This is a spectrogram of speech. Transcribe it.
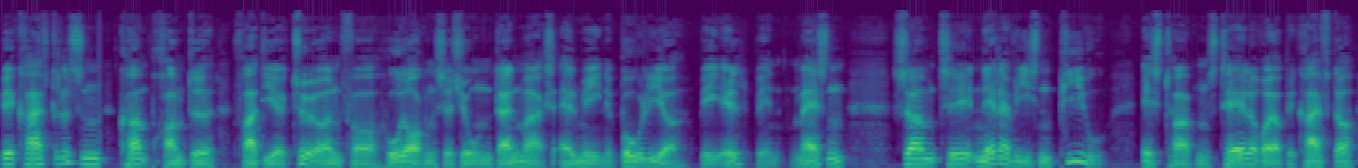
Bekræftelsen kom prompte fra direktøren for hovedorganisationen Danmarks Almene Boliger, BL, Bent Madsen, som til netavisen Piu, Estoppens talerør bekræfter,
